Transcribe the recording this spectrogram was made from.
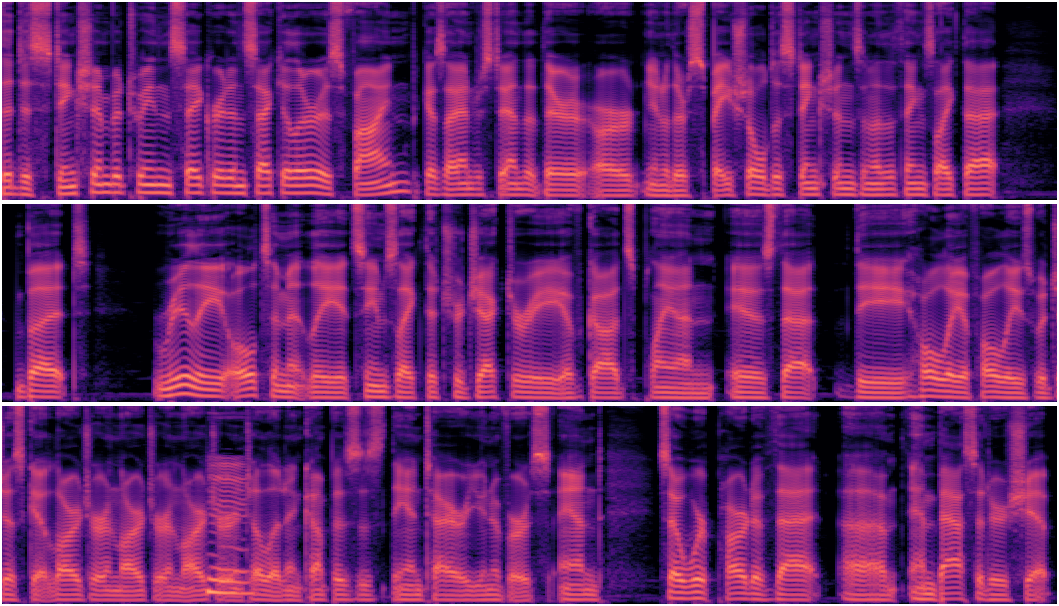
the distinction between sacred and secular is fine because I understand that there are, you know, there's spatial distinctions and other things like that. But really ultimately it seems like the trajectory of God's plan is that the Holy of Holies would just get larger and larger and larger mm. until it encompasses the entire universe. And so we're part of that um, ambassadorship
